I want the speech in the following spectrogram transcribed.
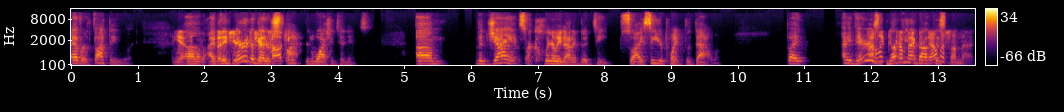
ever thought they would. Yeah. Um, I But think if you're- they're in a better talking- spot than Washington is. Um, the Giants are clearly not a good team, so I see your point with that one. But I mean, there is I'd is like to come nothing back to about Dallas this. on that.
